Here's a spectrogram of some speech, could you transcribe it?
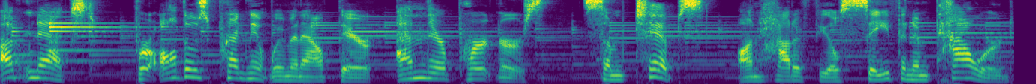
Up next, for all those pregnant women out there and their partners, some tips on how to feel safe and empowered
